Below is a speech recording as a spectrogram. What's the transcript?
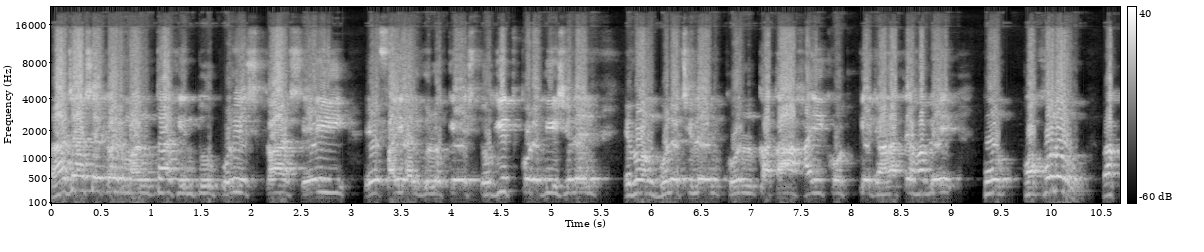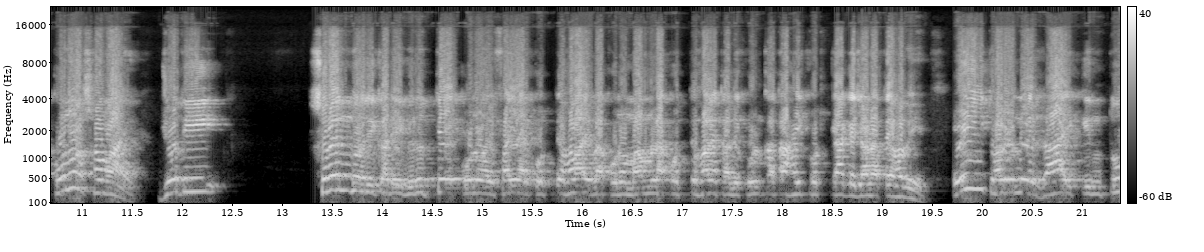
রাজাশেখর মান্থা কিন্তু পরিষ্কার সেই এফআইআর গুলোকে স্থগিত করে দিয়েছিলেন এবং বলেছিলেন, কলকাতা হাইকোর্টকে জানাতে হবে কখনো বা কোনো সময় যদি শুভেন্দু অধিকারীর বিরুদ্ধে কোনো এফআইআর করতে হয় বা কোনো মামলা করতে হয়, তাহলে কলকাতা হাইকোর্টকে আগে জানাতে হবে। এই ধরনের রায় কিন্তু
